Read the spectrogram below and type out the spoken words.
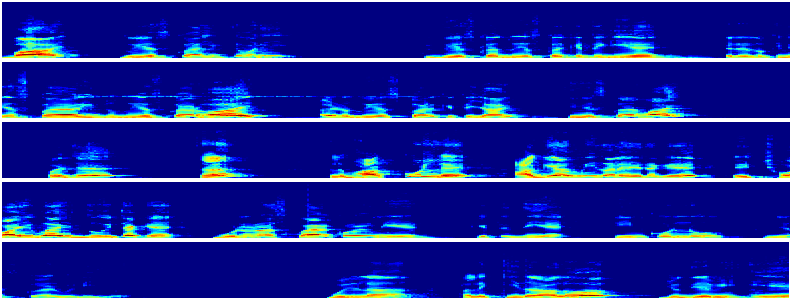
বাই দুই স্কোয়ার লিখতে পারি? দুই স্কোয়ার দুই স্কোয়ার কেটে গিয়ে এটা তো তিন স্কোয়ার ইন্টু দুই স্কোয়ার হয়, আর এটা দুই স্কোয়ার কেটে যায়, তিন স্কোয়ার হয়? হয়েছে? হ্যাঁ? তাহলে ভাগ করলে আগে আমি তাহলে এটাকে এই ছয় বাই দুইটাকে গোটাটা স্কোয়ার করে নিয়ে কেটে দিয়ে তিন করলেও তিন স্কোয়ার বেরিয়ে যায়। বুঝলা? তাহলে কি দাঁড়াল? যদি আমি এ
